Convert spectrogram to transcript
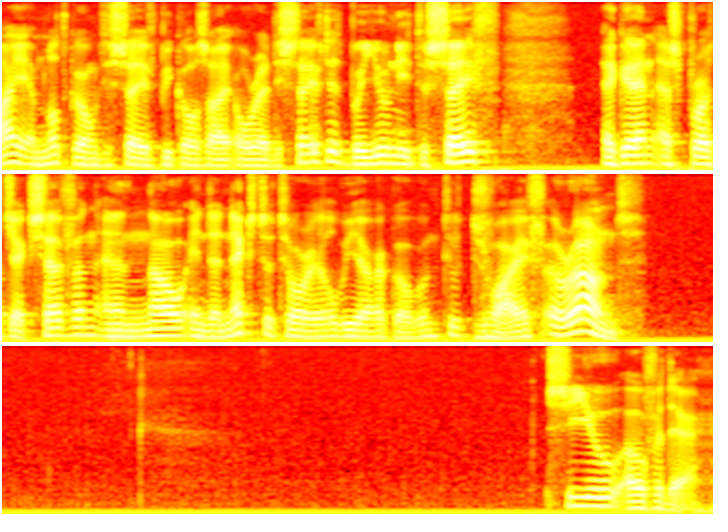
I am not going to save because I already saved it but you need to save again as project 7 and now in the next tutorial we are going to drive around. See you over there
